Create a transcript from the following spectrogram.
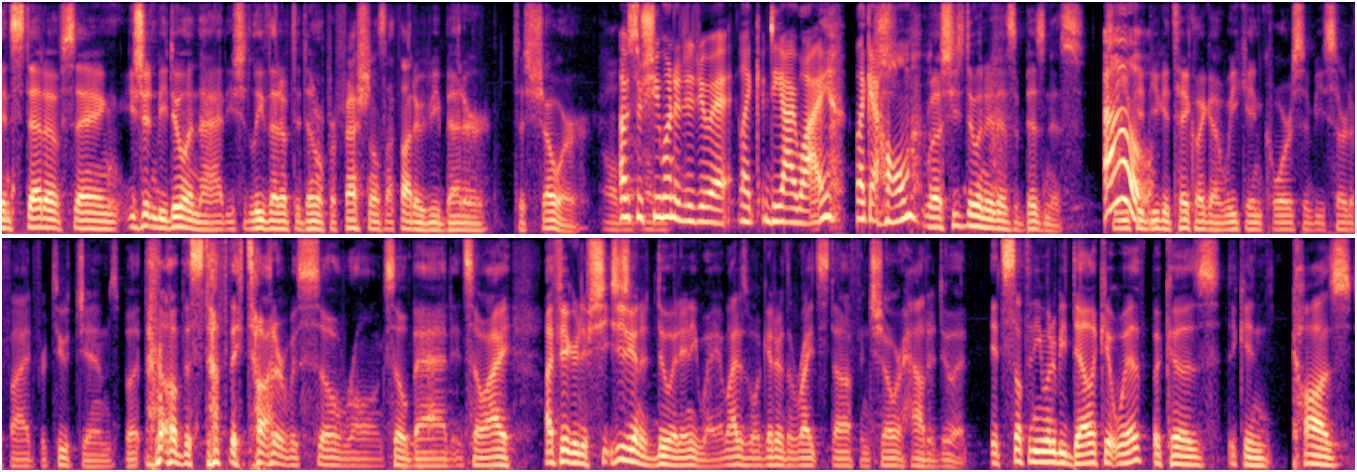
Instead of saying you shouldn't be doing that, you should leave that up to dental professionals. I thought it would be better to show her. all Oh, the- so she all wanted to do it like DIY, like at home. well, she's doing it as a business. So Oh. you could oh. you could take like a weekend course and be certified for tooth gems, but all the stuff they taught her was so wrong, so bad. And so I I figured if she, she's going to do it anyway, I might as well get her the right stuff and show her how to do it. It's something you want to be delicate with because it can cause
